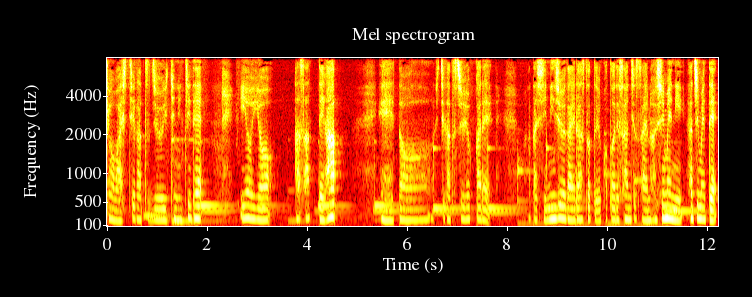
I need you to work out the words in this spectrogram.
今日は7月11日でいよいよあさってがえっ、と7月14日で私20代ラストということで30歳の節目に初めて、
